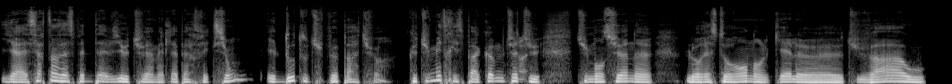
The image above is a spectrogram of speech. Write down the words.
il y a certains aspects de ta vie où tu vas mettre la perfection et d'autres où tu peux pas, tu vois, que tu maîtrises pas. Comme tu vois, tu tu mentionnes euh, le restaurant dans lequel euh, tu vas ou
